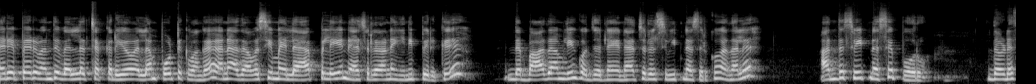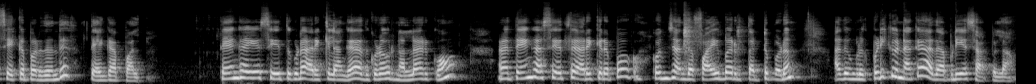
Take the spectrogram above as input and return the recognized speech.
நிறைய பேர் வந்து வெள்ளை சர்க்கரையோ எல்லாம் போட்டுக்குவாங்க. ஆனால் அது அவசியமே இல்லை. ஆப்பிள்லேயும் நேச்சுரலான இனிப்பு இருக்குது இந்த பாதாம்லேயும் கொஞ்சம் நேச்சுரல் ஸ்வீட்னஸ் இருக்கும். அதனால் அந்த ஸ்வீட்னஸ்ஸே போகும் இதோட சேர்க்க போகிறது வந்து தேங்காய் பால். தேங்காயை சேர்த்து கூட அரைக்கலாங்க. அது கூட ஒரு நல்லாயிருக்கும் ஆனால் தேங்காய் சேர்த்து அரைக்கிறப்போ கொஞ்சம் அந்த ஃபைபர் தட்டுப்படும். அது உங்களுக்கு பிடிக்கும்னாக்கா அதை அப்படியே சாப்பிட்லாம்.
